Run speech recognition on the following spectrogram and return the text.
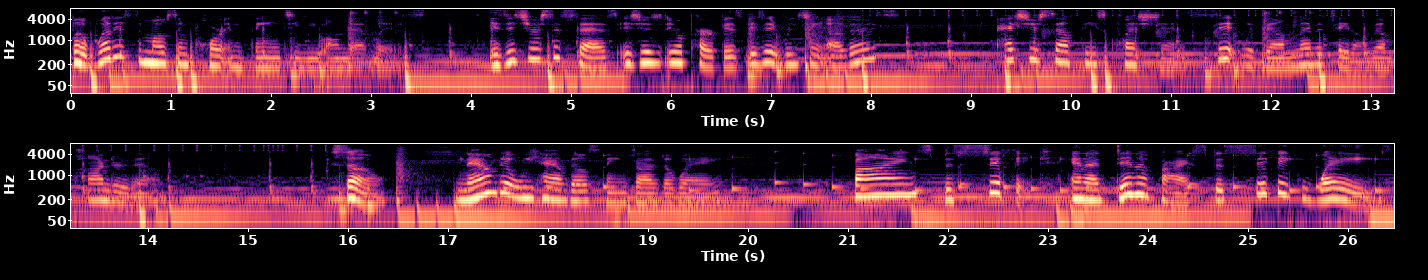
But what is the most important thing to you on that list? Is it your success? Is it your purpose? Is it reaching others? Ask yourself these questions. sit with them, meditate on them, ponder them. So, now that we have those things out of the way, find specific and identify specific ways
